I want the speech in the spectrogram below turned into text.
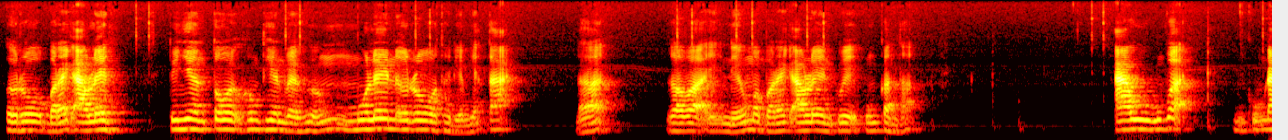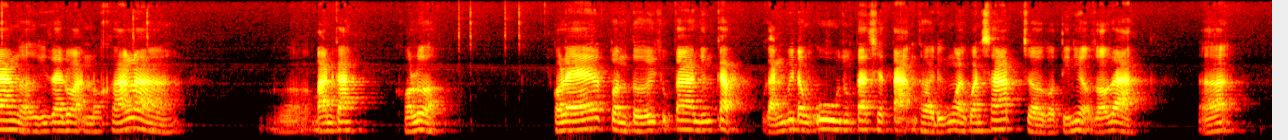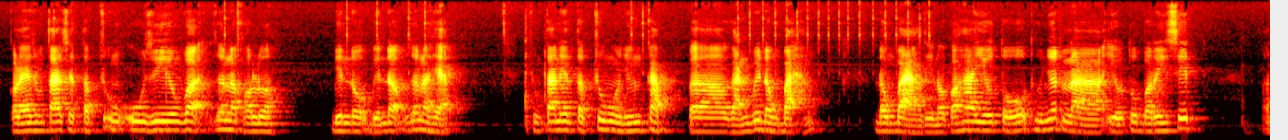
euro breakout lên. Tuy nhiên, tôi cũng không thiên về hướng mua lên euro ở thời điểm hiện tại. Đấy, do vậy nếu mà breakout lên, quý vị cũng cẩn thận. AU cũng vậy, cũng đang ở cái giai đoạn nó khá là ờ, ban căng, khó lường. Có lẽ tuần tới chúng ta, những cặp gắn với đồng U, chúng ta sẽ tạm thời đứng ngoài quan sát, chờ có tín hiệu rõ ràng. Đó có lẽ chúng ta sẽ tập trung Uzi như vậy rất là khó lường. Biên độ biến động rất là hẹp. Chúng ta nên tập trung vào những cặp uh, gắn với đồng bảng. Đồng bảng thì nó có hai yếu tố. Thứ nhất là yếu tố Brexit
